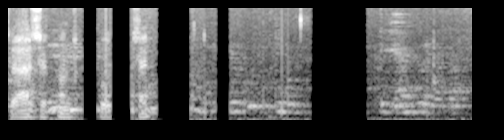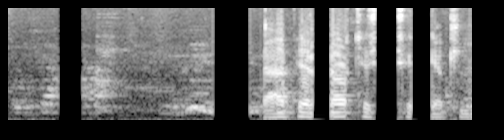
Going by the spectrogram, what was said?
За секунд За пирот шиг явлаа.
